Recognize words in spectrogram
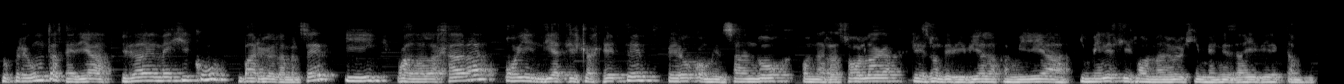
tu pregunta, sería Ciudad de México, Barrio de la Merced, y Guadalajara, hoy en día Tilcajete, pero comenzando con Arrazola, que es donde vivía la familia Jiménez y Juan Manuel Jiménez ahí directamente.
